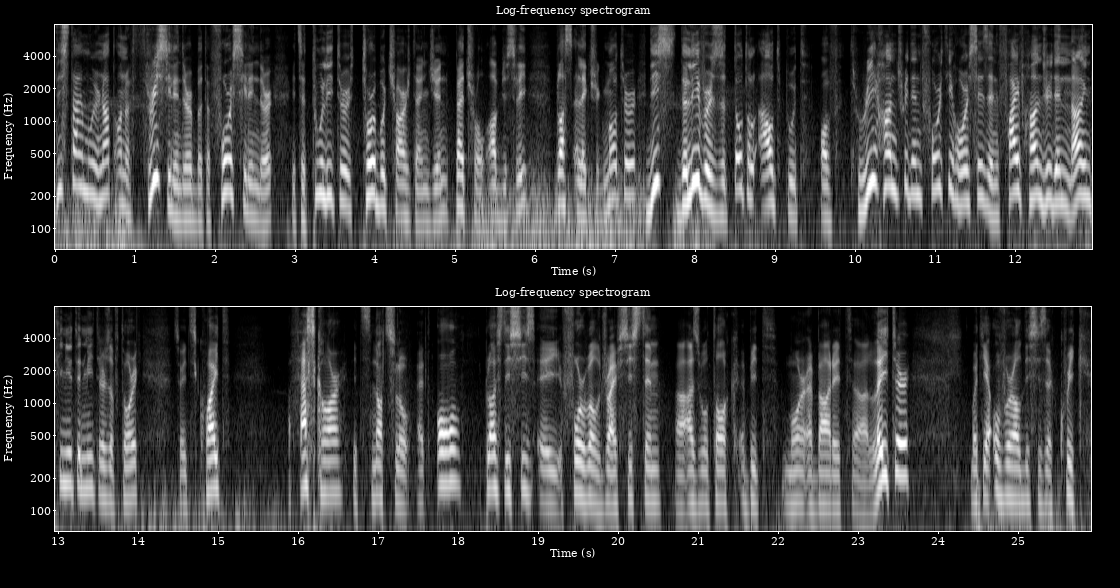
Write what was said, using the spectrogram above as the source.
This time we're not on a three cylinder, but a four cylinder. It's a two liter turbocharged engine, petrol obviously, plus electric motor. This delivers a total output of 340 horses and 590 newton meters of torque. So it's quite a fast car. It's not slow at all. Plus this is a four-wheel drive system, uh, as we'll talk a bit more about it uh, later. But yeah, overall, this is a quick,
